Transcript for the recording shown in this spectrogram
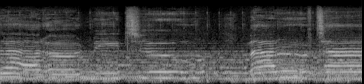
that hurt me too. Matter of time.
